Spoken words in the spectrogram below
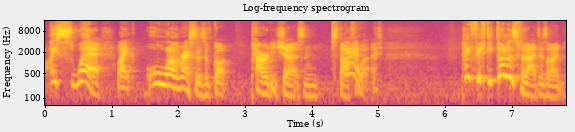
I swear, like all other wrestlers have got parody shirts and stuff. Yeah. Well, Pay fifty dollars for that design.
